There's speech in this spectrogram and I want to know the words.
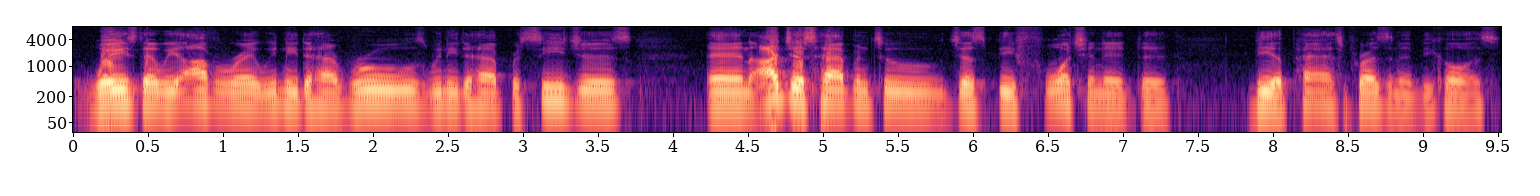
ways that we operate. We need to have rules. We need to have procedures. And I just happen to just be fortunate to be a past president because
